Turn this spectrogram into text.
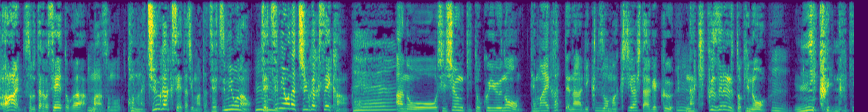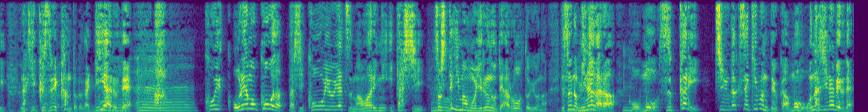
ああ、その、例えば生徒が、まあ、その、このね、中学生たちがまた絶妙なの。絶妙な中学生感。あのー思春期特有の手前勝手な理屈をまき散らした挙句、泣き崩れる時の、醜い泣き、泣き崩れ感とかがリアルで、うんあ、こういう、俺もこうだったし、こういうやつ周りにいたし、そして今もいるのであろうというような、で、そういうのを見ながら、こう、もうすっかり、中学生気分っていうか、もう同じレベルで、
